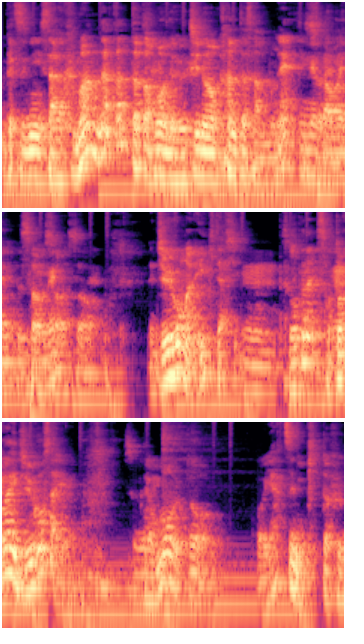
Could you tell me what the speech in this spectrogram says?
別にさ、不満なかったと思うのよ、うちのカンタさんもね。犬側にそうそうそう。15まで生きたし、うん。すごくない外側15歳よ。って。思うと、やつにきっと不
